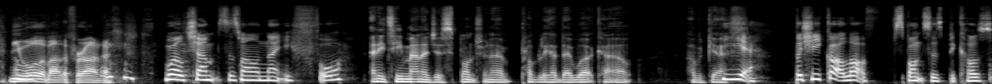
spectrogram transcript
Knew all about the Piranha. World champs as well in 94. Any team managers sponsoring her probably had their work cut out. I would guess. Yeah. But she got a lot of sponsors because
